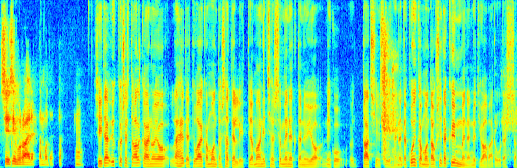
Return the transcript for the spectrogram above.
si, sivuraidetta, mutta että, no. Siitä ykkösestä alkaen on jo lähetetty aika monta satelliittia. Mä oon itse asiassa menettänyt jo niin kuin, touchin siihen, että kuinka monta, onko niitä kymmenen nyt jo avaruudessa?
